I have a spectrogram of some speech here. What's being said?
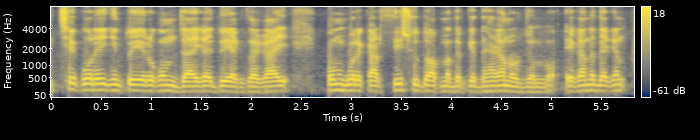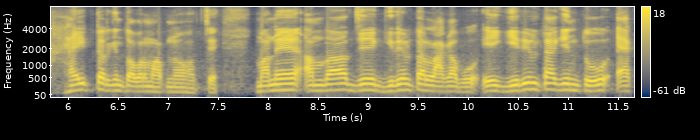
ইচ্ছে করেই কিন্তু এরকম জায়গায় দুই এক জায়গায় কম করে কাটছি, শুধু আপনাদেরকে দেখানোর জন্য। এখানে দেখেন হাইটটার কিন্তু আবার মাপ নেওয়া হচ্ছে। মানে আমরা যে গ্রিলটা লাগাবো, এই গ্রিলটা কিন্তু এক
